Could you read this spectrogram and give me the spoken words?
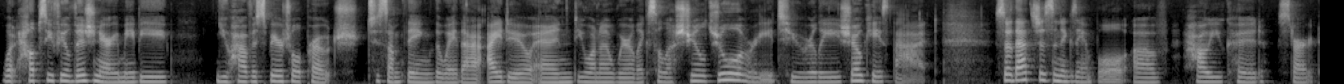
what helps you feel visionary. Maybe you have a spiritual approach to something the way that I do, and you want to wear like celestial jewelry to really showcase that. So that's just an example of how you could start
